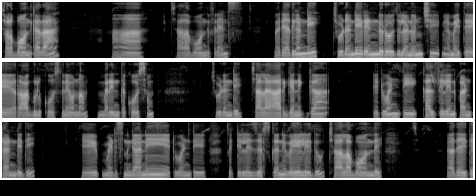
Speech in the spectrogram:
చాలా బాగుంది కదా? చాలా బాగుంది ఫ్రెండ్స్. మరి అదిగండి చూడండి రెండు రోజుల నుంచి మేమైతే రాగులు కోస్తూనే ఉన్నాం. మరి ఇంత కోసం చూడండి చాలా ఆర్గానిక్గా ఎటువంటి కల్తీ లేని పంట అండి ఇది. ఏ మెడిసిన్ కానీ ఎటువంటి ఫెర్టిలైజర్స్ కానీ వేయలేదు. చాలా బాగుంది. అదైతే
